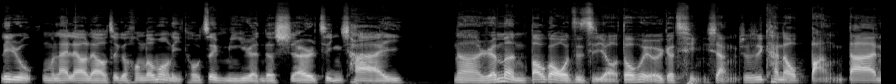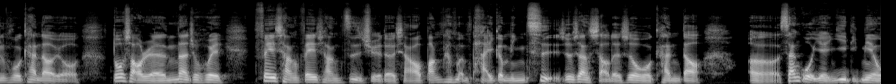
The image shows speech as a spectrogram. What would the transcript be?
例如，我们来聊聊这个《红楼梦》里头最迷人的十二金钗。那人们，包括我自己哦，都会有一个倾向，就是看到榜单或看到有多少人，那就会非常非常自觉的想要帮他们排个名次。就像小的时候，我看到。呃，《三国演义》里面有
